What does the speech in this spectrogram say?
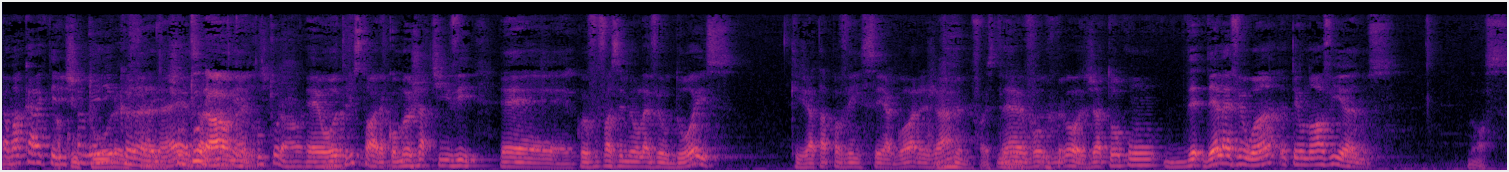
É uma característica americana, é, cultural, né? Cultural. É outra história. Como eu já tive, é, quando eu fui fazer meu level 2, que já tá para vencer agora já, Faz né? tempo. Né? Vou, já tô com de, de level 1 eu tenho 9 anos. Nossa.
